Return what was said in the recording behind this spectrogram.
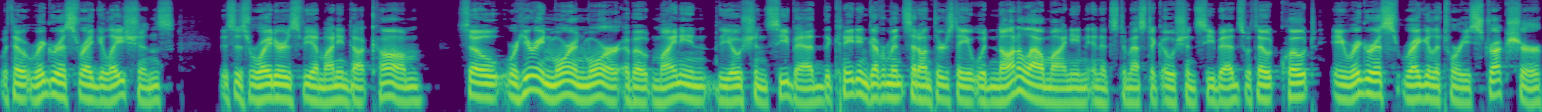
without rigorous regulations. This is Reuters via mining.com. So we're hearing more and more about mining the ocean seabed. The Canadian government said on Thursday it would not allow mining in its domestic ocean seabeds without, quote, a rigorous regulatory structure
